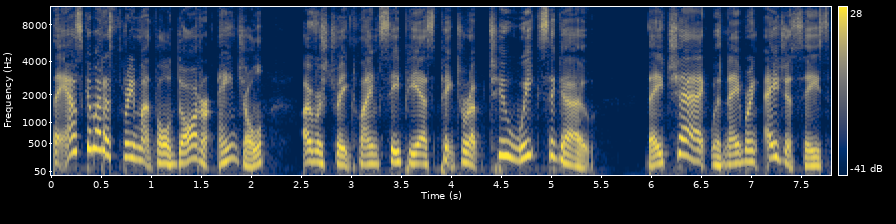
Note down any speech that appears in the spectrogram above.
They ask about his three month old daughter, Angel. Overstreet claims CPS picked her up two weeks ago. They check with neighboring agencies.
